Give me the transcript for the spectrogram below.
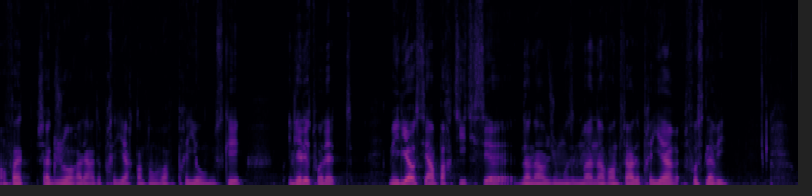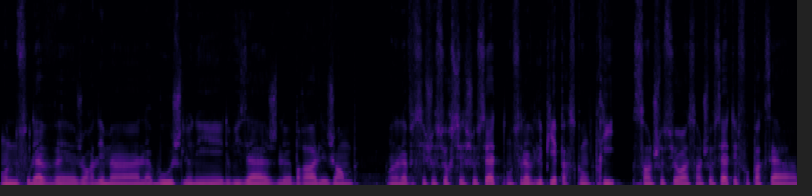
En fait, chaque jour à l'heure de prière, quand on va prier au mosquée, il y a les toilettes, mais il y a aussi un parti, tu sais, dans la religion musulmane, avant de faire les prières, il faut se laver. On soulève euh, genre les mains, la bouche, le nez, le visage, le bras, les jambes. On enlève ses chaussures, ses chaussettes. On se lave les pieds parce qu'on prie sans chaussures, sans chaussettes. Il ne faut pas que ça,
